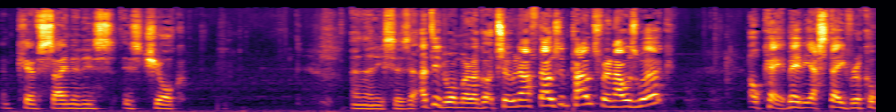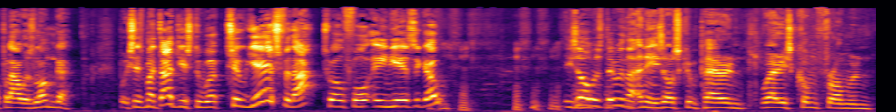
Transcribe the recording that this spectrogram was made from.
and Kev's signing his his chalk. And then he says, I did one where I got two and a half thousand pounds for an hour's work. Okay, maybe I stay for a couple hours longer. But he says, my dad used to work two years for that, 12, 14 years ago. he's always doing that, and he's always comparing where he's come from and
